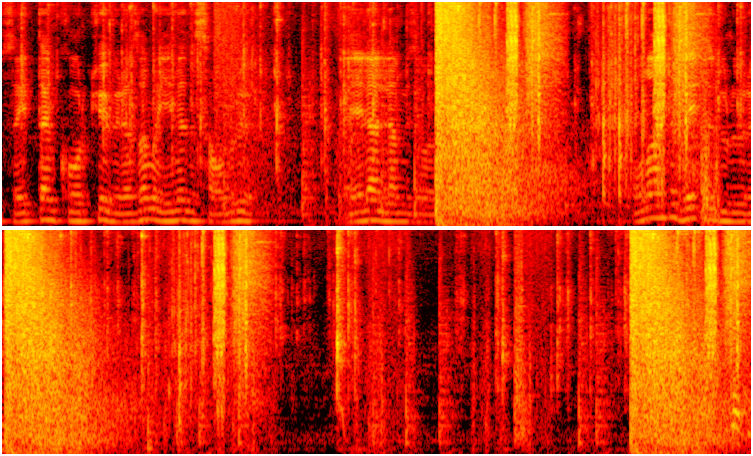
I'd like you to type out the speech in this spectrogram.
Zayıf'ten korkuyor biraz ama yine de saldırıyor. Helal lan bizim adam. Onu ancak de durduruyor. Bir dakika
